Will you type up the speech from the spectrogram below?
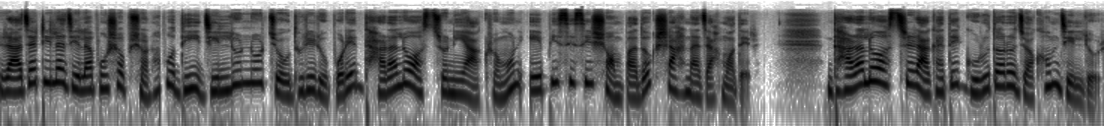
রাজাটিলা জেলা প্রশব সভাপতি জিল্লুন্নুর চৌধুরীর উপরে ধারালো অস্ত্র নিয়ে আক্রমণ এপিসিসির সম্পাদক শাহনাজ আহমদের। ধারালো অস্ত্রের আঘাতে গুরুতর জখম জিল্লুর।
